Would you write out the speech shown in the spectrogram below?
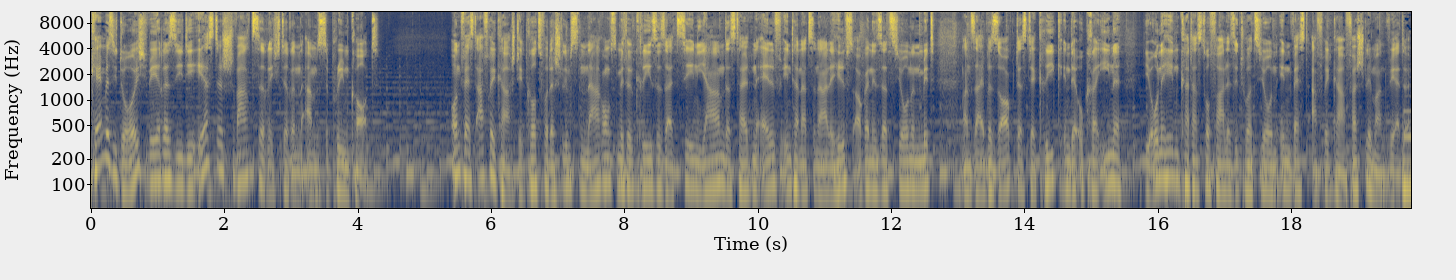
Käme sie durch, wäre sie die erste schwarze Richterin am Supreme Court. Und Westafrika steht kurz vor der schlimmsten Nahrungsmittelkrise seit zehn Jahren. Das teilten elf internationale Hilfsorganisationen mit. Man sei besorgt, dass der Krieg in der Ukraine die ohnehin katastrophale Situation in Westafrika verschlimmern werde.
